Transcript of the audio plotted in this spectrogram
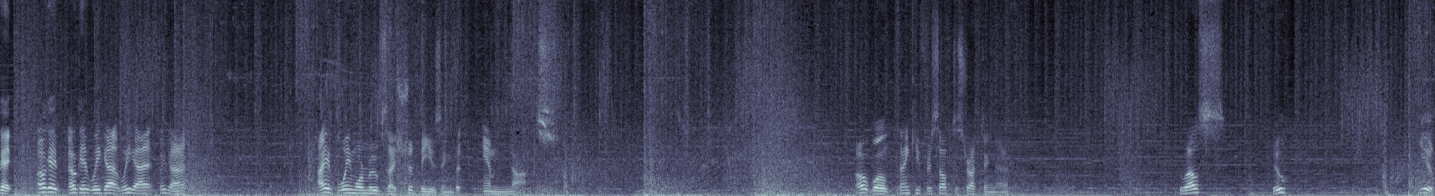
Okay, okay, okay, we got, we got it, we got it. I have way more moves I should be using, but am not. Oh, well, thank you for self-destructing there. Who else? Who? You.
